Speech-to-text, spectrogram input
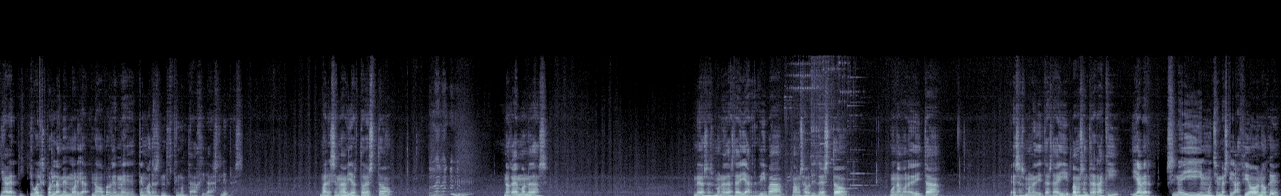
Y a ver, igual es por la memoria. No, porque me tengo 350 gigas libres. Vale, se me ha abierto esto. No caen monedas. Veo esas monedas de ahí arriba. Vamos a abrir esto. Una monedita. Esas moneditas de ahí. Vamos a entrar aquí y a ver si no hay mucha investigación o qué.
